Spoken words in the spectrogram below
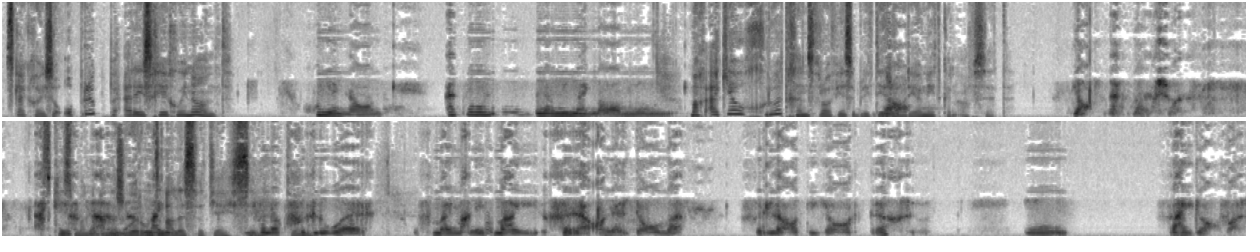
Ons kyk gou hierse oproep. RSG goeienaand. Goeienaand. Ek wil nou nie my naam noem nie. Mag ek jou groot guns vra of jy asseblief die ja. radio net kan afsit? Ja, ek maak so. Ekskuus man, anders hoor ons my, alles wat jy sê. Ek wil ek verloor of my man het my vir 'n ander dame verlaat die jaar terug. En Vrydag was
